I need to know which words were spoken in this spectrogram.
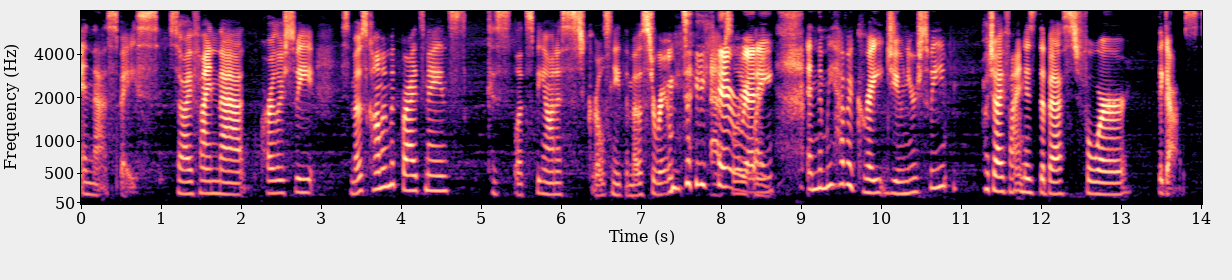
in that space. So I find that parlor suite is most common with bridesmaids because let's be honest, girls need the most room to get Absolutely. ready. And then we have a great junior suite, which I find is the best for the guys.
